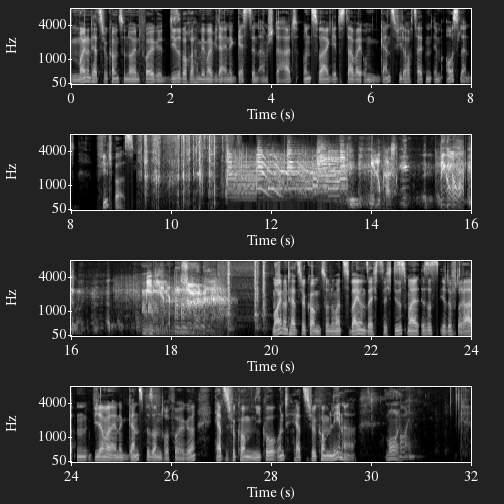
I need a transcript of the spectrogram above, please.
Moin und herzlich willkommen zur neuen Folge. Diese Woche haben wir mal wieder eine Gästin am Start. Und zwar geht es dabei um ganz viele Hochzeiten im Ausland. Viel Spaß! Lukas. Nico. Mediensöhne. Moin und herzlich willkommen zur Nummer 62. Dieses Mal ist es, ihr dürft raten, wieder mal eine ganz besondere Folge. Herzlich willkommen Nico und herzlich willkommen Lena. Moin. Moin.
